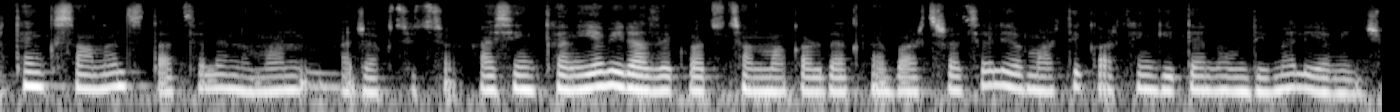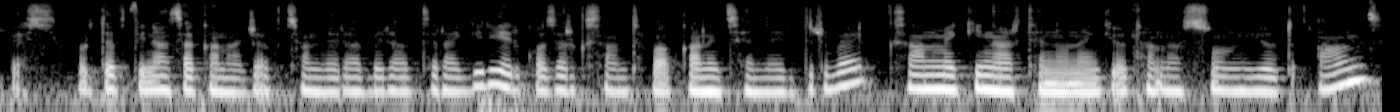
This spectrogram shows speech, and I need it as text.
արդեն 20 անձ ստացել են նման աջակցություն։ Այսինքն եւ իրազեկվածության մակարդակն է բարձրացել եւ մարդիկ արդեն գիտեն ում դիմել եւ ինչպես, որտեղ ֆինանսական աջակցության վերաբերյալ ծրագիրը 2020 թվականից է ներդրվել, 21-ին արդեն ունենք 77 անձ,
